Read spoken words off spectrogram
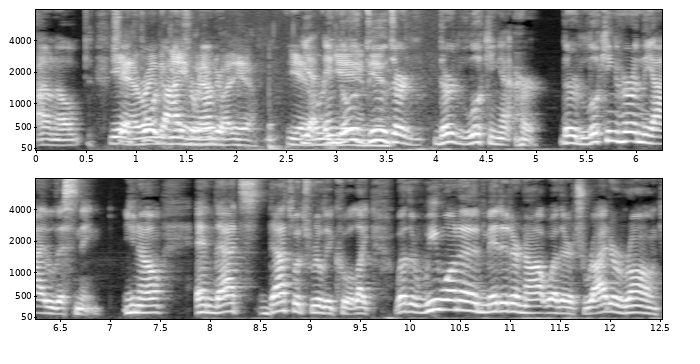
I don't know. She Yeah, had right four the guys around her. Yeah, yeah, Yeah, and those dudes yeah. are they're looking at her. They're looking her in the eye, listening. You know, and that's that's what's really cool. Like whether we want to admit it or not, whether it's right or wrong,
